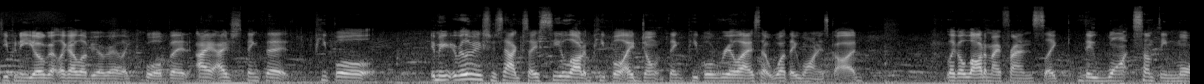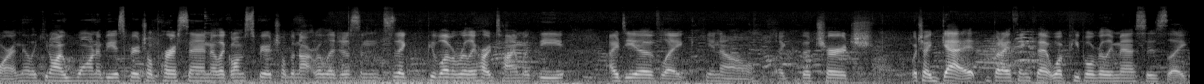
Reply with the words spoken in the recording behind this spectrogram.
deep into yoga. Like I love yoga, like cool, but I, I just think that people. It, it really makes me sad because I see a lot of people. I don't think people realize that what they want is God like a lot of my friends like they want something more and they're like you know i want to be a spiritual person or like oh i'm spiritual but not religious and it's like people have a really hard time with the idea of like you know like the church which i get but i think that what people really miss is like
